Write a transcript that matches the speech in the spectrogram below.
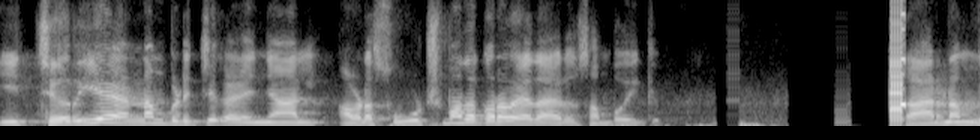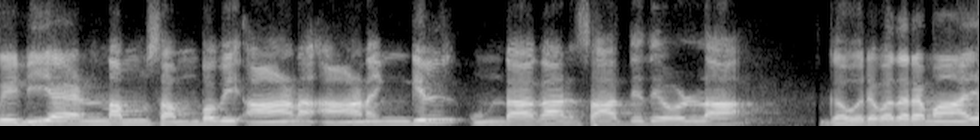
ഈ ചെറിയ എണ്ണം പിടിച്ചു കഴിഞ്ഞാൽ അവിടെ സൂക്ഷ്മതക്കുറവ് ഏതായാലും സംഭവിക്കും. കാരണം വലിയ എണ്ണം സംഭവി ആണ് ആണെങ്കിൽ ഉണ്ടാകാൻ സാധ്യതയുള്ള ഗൗരവതരമായ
